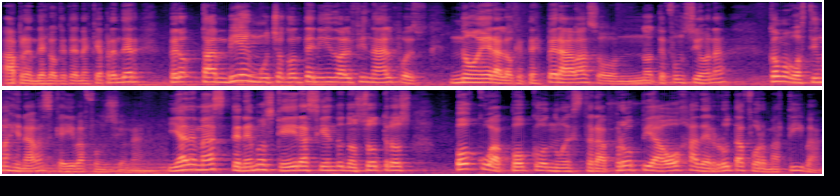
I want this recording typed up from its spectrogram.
aprendes lo que tenés que aprender, pero también mucho contenido al final, pues no era lo que te esperabas o no te funciona como vos te imaginabas que iba a funcionar. Y además tenemos que ir haciendo nosotros poco a poco nuestra propia hoja de ruta formativa.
